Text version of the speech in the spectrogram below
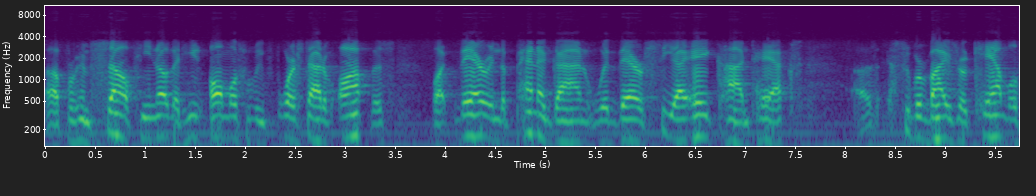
uh, for himself, he know that he almost would be forced out of office but there in the Pentagon with their CIA contacts, uh, Supervisor Campbell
